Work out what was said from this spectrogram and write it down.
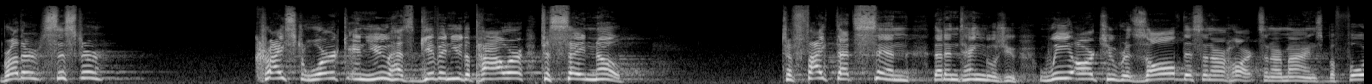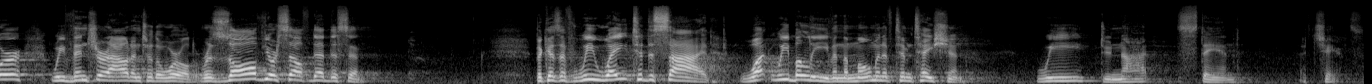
Brother, sister, Christ's work in you has given you the power to say no. To fight that sin that entangles you. We are to resolve this in our hearts and our minds before we venture out into the world. Resolve yourself dead to sin. Because if we wait to decide what we believe in the moment of temptation, we do not stand a chance.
